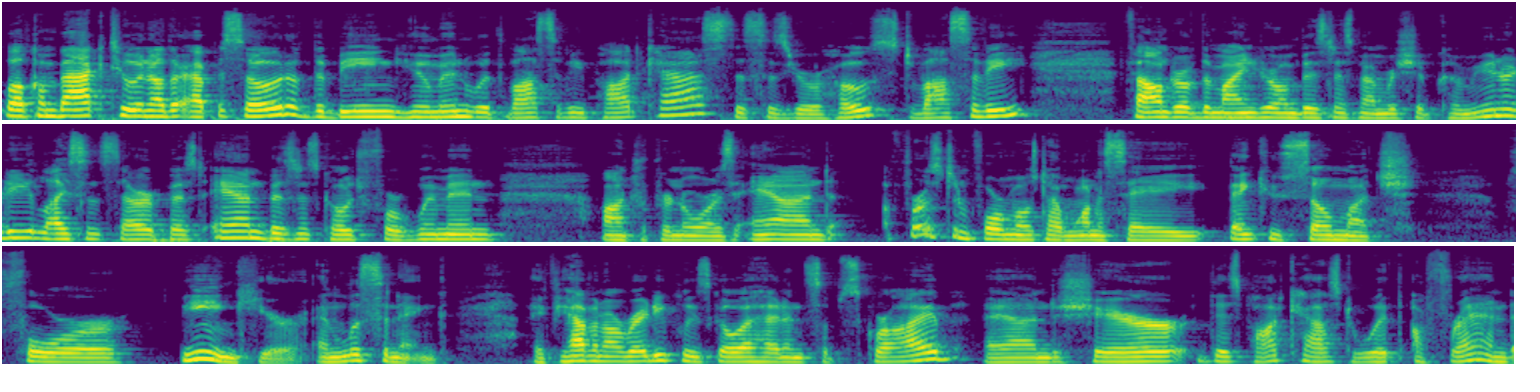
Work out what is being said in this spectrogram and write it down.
Welcome back to another episode of the Being Human with Vasavi podcast. This is your host, Vasavi, founder of the Mind Your Own Business membership community, licensed therapist, and business coach for women entrepreneurs. And first and foremost, I want to say thank you so much for being here and listening. If you haven't already, please go ahead and subscribe and share this podcast with a friend.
